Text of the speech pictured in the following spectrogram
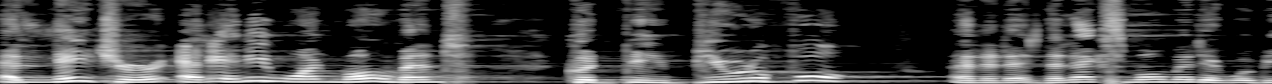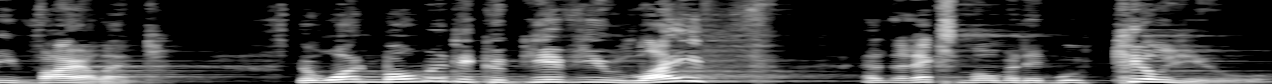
and nature at any one moment could be beautiful, and the next moment it would be violent. The one moment it could give you life, and the next moment it would kill you.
